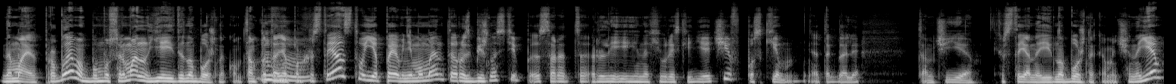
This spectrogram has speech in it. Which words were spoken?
Немає проблеми, бо мусульманин є єдинобожником. Там питання Мгм. про християнство, є певні моменти розбіжності серед релігійних єврейських діячів, по з ким і так далі. Там чи є християни єдинобожниками, чи не є.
